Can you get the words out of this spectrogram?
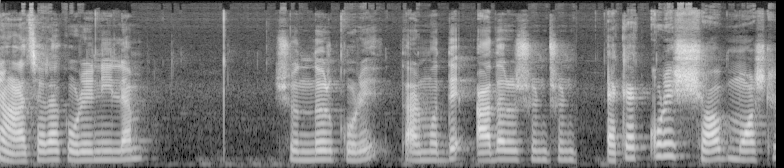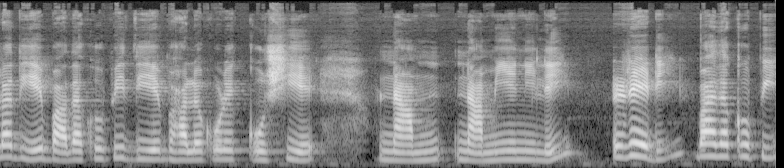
নাড়াচাড়া করে নিলাম সুন্দর করে। তার মধ্যে আদা, রসুন, শুন, এক এক করে সব মশলা দিয়ে, বাঁধাকপি দিয়ে ভালো করে কষিয়ে নাম, নামিয়ে নিলেই রেডি বাঁধাকপি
